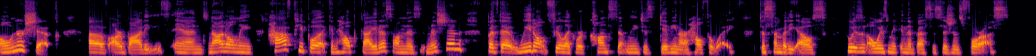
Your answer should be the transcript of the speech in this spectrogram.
ownership of our bodies. And not only have people that can help guide us on this mission, but that we don't feel like we're constantly just giving our health away to somebody else who isn't always making the best decisions for us.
